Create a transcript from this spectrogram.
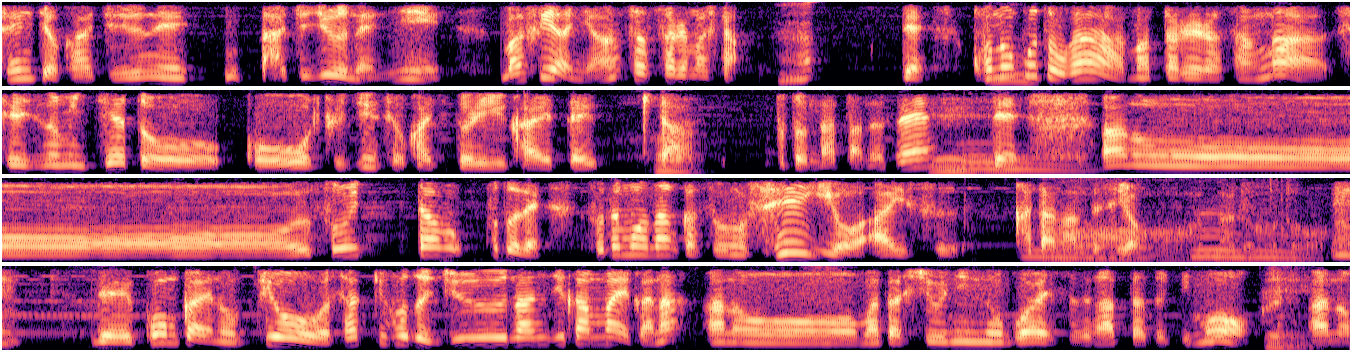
1980年 ,80 年にマフィアに暗殺されました。ん。でこのことが、マッタレラさんが政治の道へとこう大きく人生を舵取り変えてきたはい。ことになったんですね。ええ。であのーそういったことで、とてもなんかその正義を愛す方なんですよ。なるほど。うんで今回の今日先ほど十何時間前かな、あのーまた就任のご挨拶があった時も、ええ。あの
